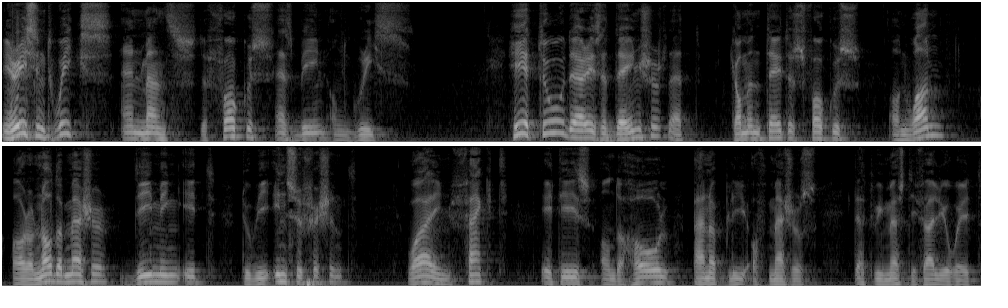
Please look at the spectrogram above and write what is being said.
In recent weeks and months, the focus has been on Greece. Here, too, there is a danger that commentators focus on one or another measure, deeming it to be insufficient, while in fact it is on the whole panoply of measures that we must evaluate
